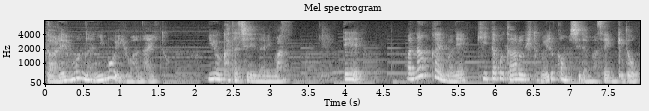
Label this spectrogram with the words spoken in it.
誰も何も言わないという形になります。で、まあ、何回もね聞いたことある人もいるかもしれませんけど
